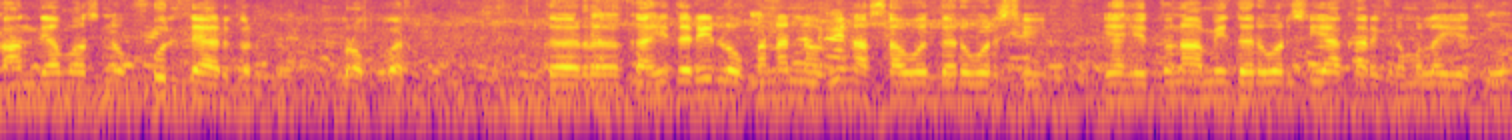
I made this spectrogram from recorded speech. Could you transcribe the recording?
कांद्यापासून फुल तयार करतो प्रॉपर तर काहीतरी लोकांना नवीन असावं दरवर्षी. या हेतून आम्ही दरवर्षी या कार्यक्रमाला येतो.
